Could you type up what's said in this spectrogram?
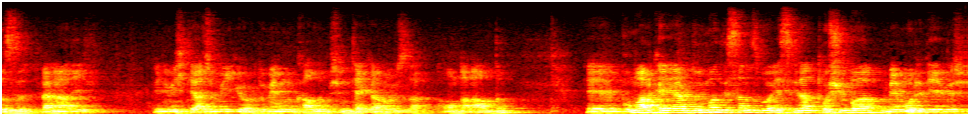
hızlı, fena değil. Benim ihtiyacımı iyi gördü, memnun kaldım. Şimdi tekrar o yüzden ondan aldım. Ee, bu markayı eğer duymadıysanız bu eskiden Toshiba Memory diye bir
